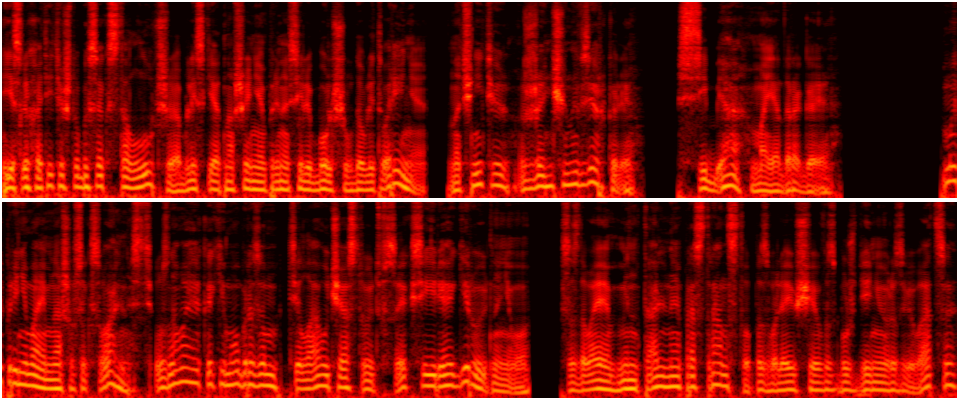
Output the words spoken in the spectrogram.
Если хотите, чтобы секс стал лучше, а близкие отношения приносили больше удовлетворения, начните с женщины в зеркале. С себя, моя дорогая. Мы принимаем нашу сексуальность, узнавая, каким образом тела участвуют в сексе и реагируют на него, создавая ментальное пространство, позволяющее возбуждению развиваться,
